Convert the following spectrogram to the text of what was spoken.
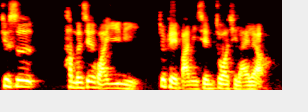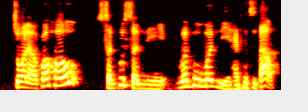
就是他们先怀疑你，就可以把你先抓起来了，抓了过后审不审你，问不问你还不知道。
